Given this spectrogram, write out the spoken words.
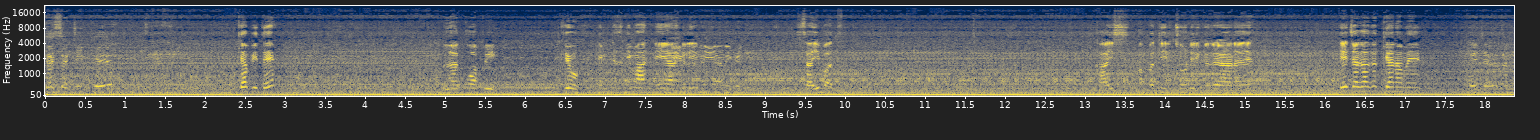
कैसा ठीक है? क्या पीते? Black coffee. क्यों? ईमान नहीं आने के लिए? नहीं आने के लिए। सही बात। गाइस अब छोटी निकल गया है। ये जगह का क्या नाम है? ये जगह का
